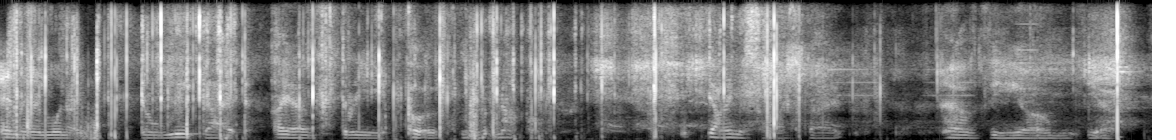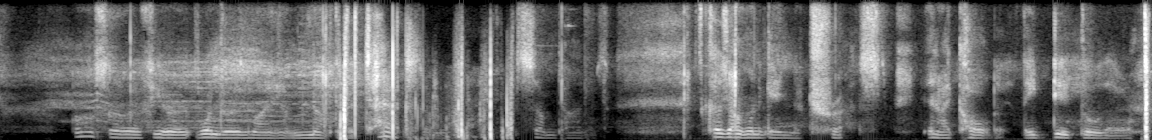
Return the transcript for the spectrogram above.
And then when I delete that, I have three po- not Pokemon, dinosaurs that have the um. Also, if you're wondering why I'm not gonna attack someone sometimes, it's because I want to gain their trust, and I called it. They did go there.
